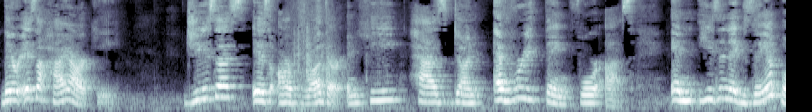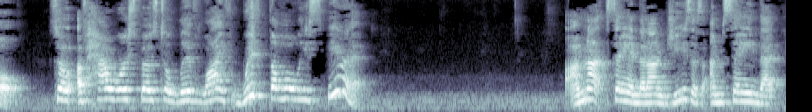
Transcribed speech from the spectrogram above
there is a hierarchy. Jesus is our brother and he has done everything for us. And he's an example so of how we're supposed to live life with the Holy Spirit. I'm not saying that I'm Jesus. I'm saying that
